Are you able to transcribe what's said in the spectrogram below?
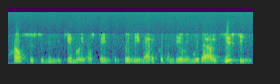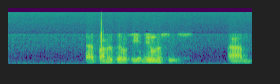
health system in the Kimberley has been completely inadequate in dealing with our existing uh, vulnerability and illnesses. Um,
